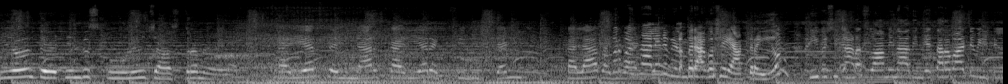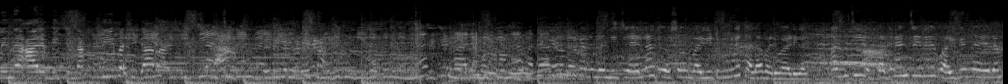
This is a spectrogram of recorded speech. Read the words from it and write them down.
ലിയോൺ തേർട്ടീൻത് സ്കൂളിൽ ശാസ്ത്രമേള. കരിയർ സെമിനാർ കരിയർ എക്സിബിഷൻ കലാപരിപാടിന് വിളംബരാഘോഷ യാത്രയും ദീപശിഖാണ സ്വാമിനാഥിന്റെ തറവാട്ട് വീട്ടിൽ നിന്ന് ആരംഭിക്കുന്ന ദീപശിഖ എല്ലാ ദിവസവും വൈകിട്ട് മൂന്ന് കലാപരിപാടികൾ. അഞ്ച് പതിനഞ്ചിന് വൈകുന്നേരം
